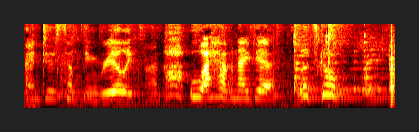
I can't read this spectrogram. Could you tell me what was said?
and do something really fun? Ooh, I have an idea. Let's go.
